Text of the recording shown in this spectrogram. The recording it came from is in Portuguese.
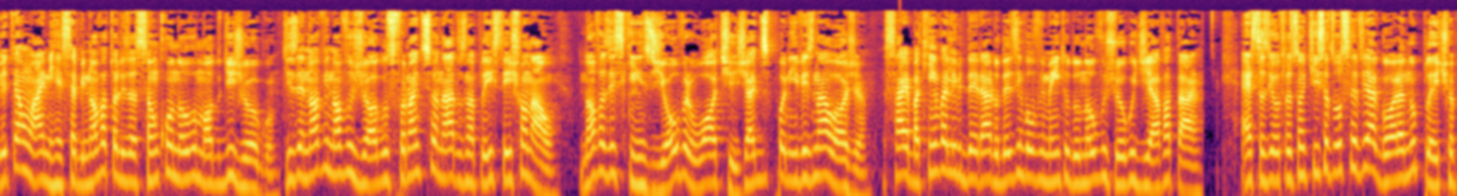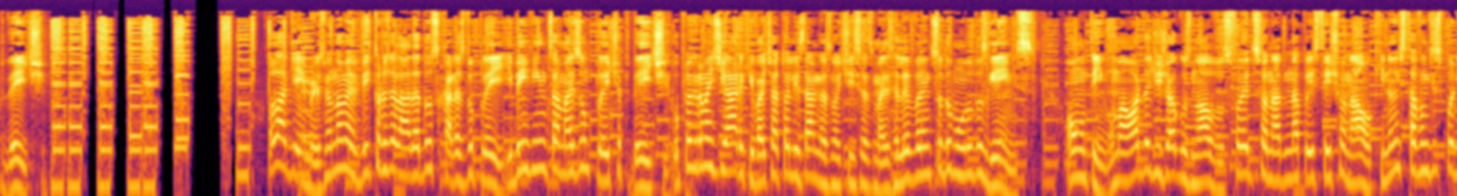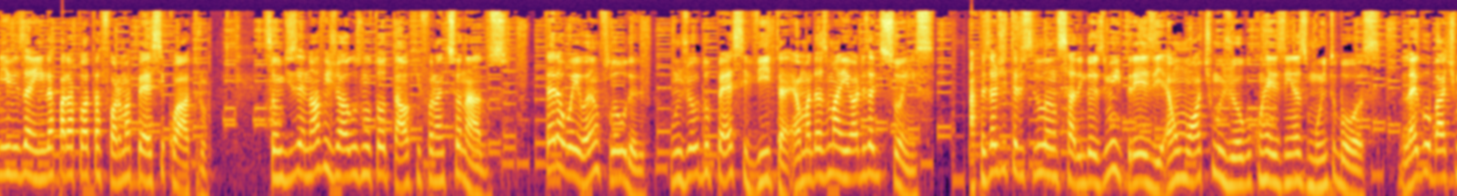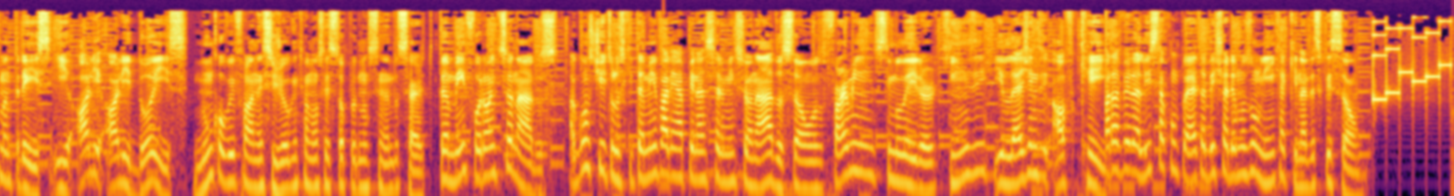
GTA Online recebe nova atualização com o novo modo de jogo. 19 novos jogos foram adicionados na PlayStation Now. Novas skins de Overwatch já disponíveis na loja. Saiba quem vai liderar o desenvolvimento do novo jogo de Avatar. Essas e outras notícias você vê agora no Play to Update. Olá gamers, meu nome é Victor Zelada dos caras do Play e bem-vindos a mais um Play Update, o programa diário que vai te atualizar nas notícias mais relevantes do mundo dos games. Ontem, uma horda de jogos novos foi adicionado na PlayStation Now que não estavam disponíveis ainda para a plataforma PS4. São 19 jogos no total que foram adicionados. Tearaway Unflooded, um jogo do PS Vita, é uma das maiores adições. Apesar de ter sido lançado em 2013, é um ótimo jogo com resenhas muito boas. Lego Batman 3 e Oli Oli 2, nunca ouvi falar nesse jogo, então não sei se estou pronunciando certo, também foram adicionados. Alguns títulos que também valem a pena ser mencionados são Farming Simulator 15 e Legend of K. Para ver a lista completa, deixaremos um link aqui na descrição.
